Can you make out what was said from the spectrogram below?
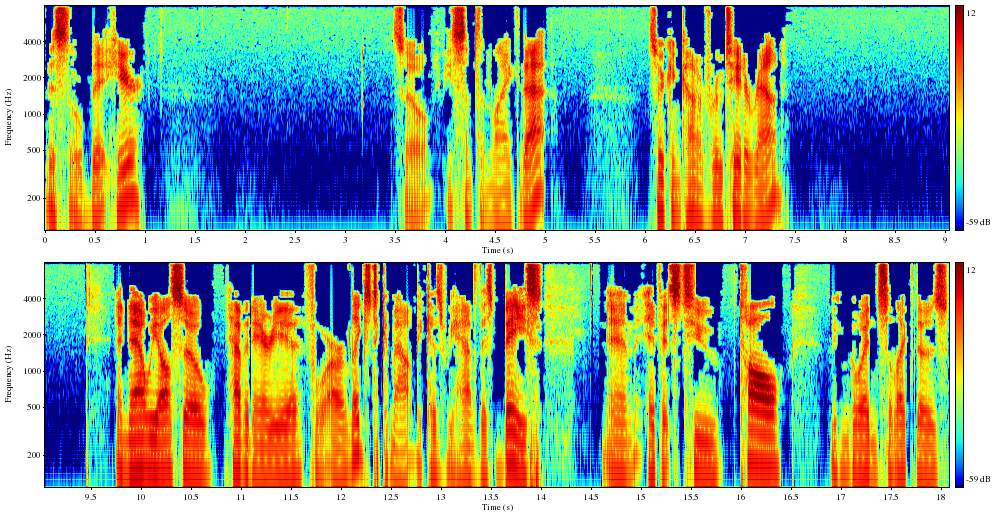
this little bit here. So maybe something like that. So we can kind of rotate around. And now we also have an area for our legs to come out because we have this base. And if it's too tall, we can go ahead and select those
